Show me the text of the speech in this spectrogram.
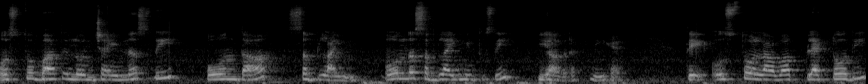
ਉਸ ਤੋਂ ਬਾਅਦ ਲੋਨਚਾਈਨਸ ਦੀ ਔਨ ਦਾ ਸਬਲਾਈਮ ਔਨ ਦਾ ਸਬਲਾਈਮ ਹੀ ਤੁਸੀਂ ਯਾਦ ਰੱਖਣੀ ਹੈ। ਤੇ ਉਸ ਤੋਂ ਇਲਾਵਾ ਪਲੇਟੋ ਦੀ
